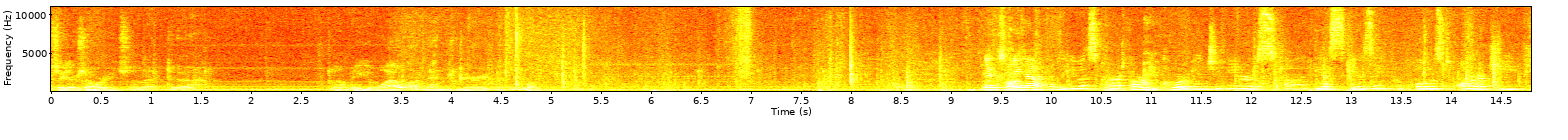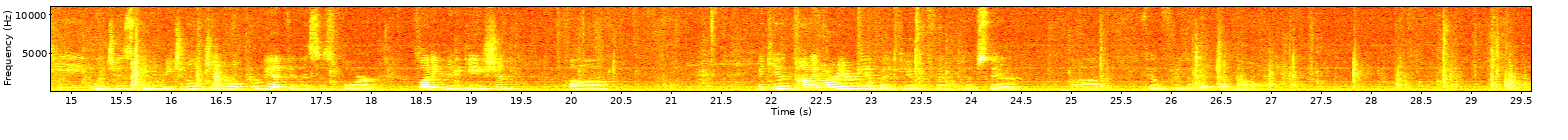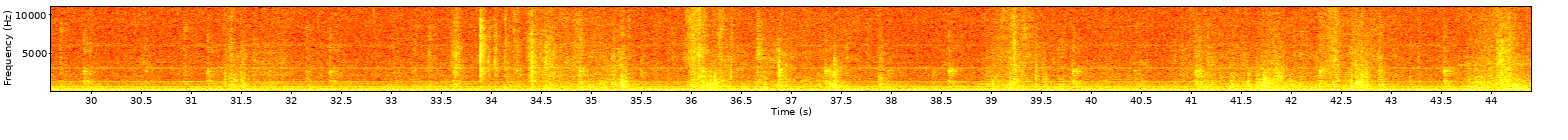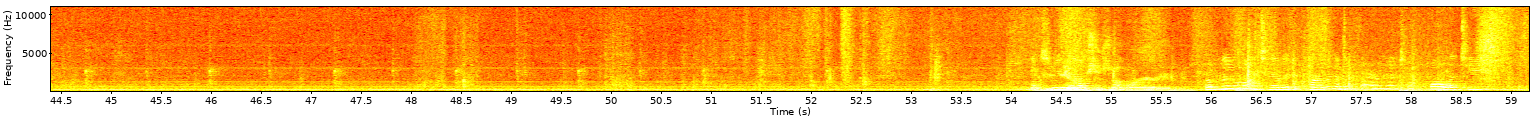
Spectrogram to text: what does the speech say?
I guess it might say there somewhere in that, uh, Wildlife Management Area. Next, we have from the U.S. Army Corps of Engineers, uh, this is a proposed RGP, which is a regional general permit, and this is for flooding mitigation. Um, Again, not in our area, but if you have a friend that lives there, um, feel free to let them know. Next, If we area. From the Montana Department of Environmental Quality,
